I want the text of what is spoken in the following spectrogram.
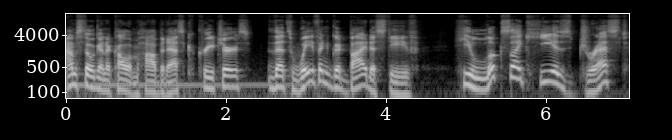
I'm still going to call him hobbit esque creatures, that's waving goodbye to Steve. He looks like he is dressed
